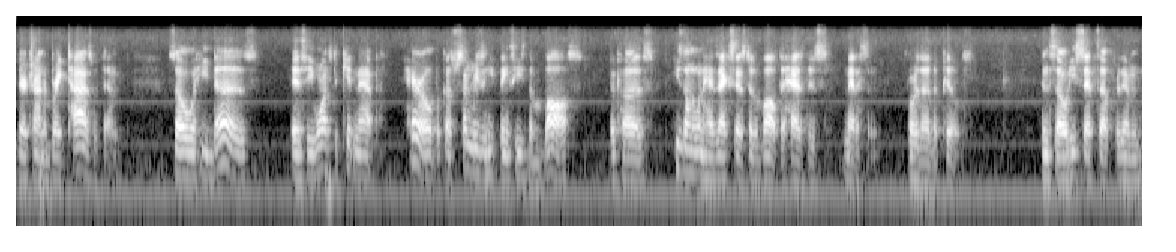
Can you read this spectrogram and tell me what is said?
they're trying to break ties with them. So what he does is he wants to kidnap Harold because for some reason he thinks he's the boss because he's the only one that has access to the vault that has this medicine. or the the pills. And so he sets up for them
